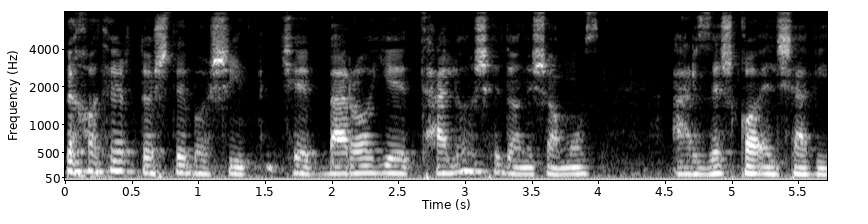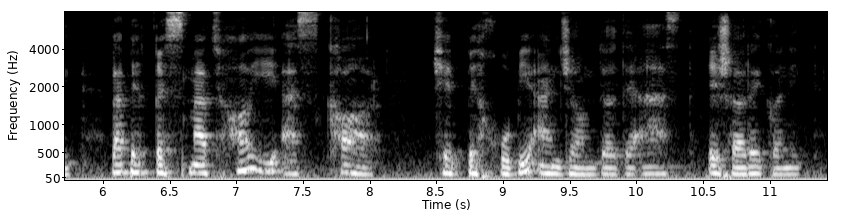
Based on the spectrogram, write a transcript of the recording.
به خاطر داشته باشید که برای تلاش دانش آموز ارزش قائل شوید و به قسمت هایی از کار که به خوبی انجام داده است اشاره کنید.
